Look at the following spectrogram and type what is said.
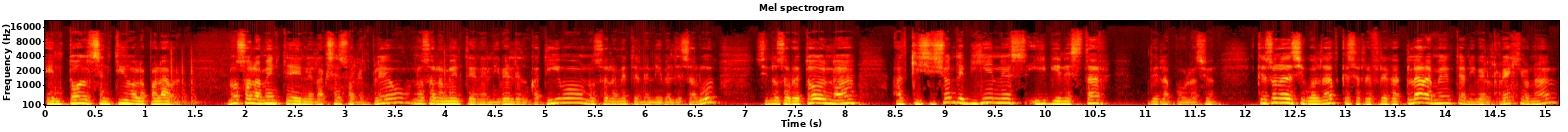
en todo el sentido de la palabra. No solamente en el acceso al empleo, no solamente en el nivel educativo, no solamente en el nivel de salud, sino sobre todo en la adquisición de bienes y bienestar de la población, que es una desigualdad que se refleja claramente a nivel regional,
